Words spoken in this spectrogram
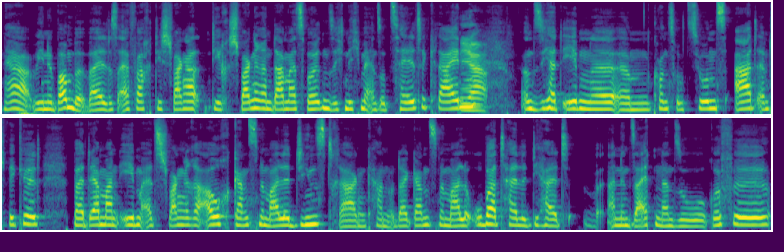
ja, wie eine Bombe, weil das einfach die Schwanger, die Schwangeren damals wollten sich nicht mehr in so Zelte kleiden. Ja. Und sie hat eben eine ähm, Konstruktionsart entwickelt, bei der man eben als Schwangere auch ganz normale Jeans tragen kann oder ganz normale Oberteile, die halt an den Seiten dann so Rüffel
